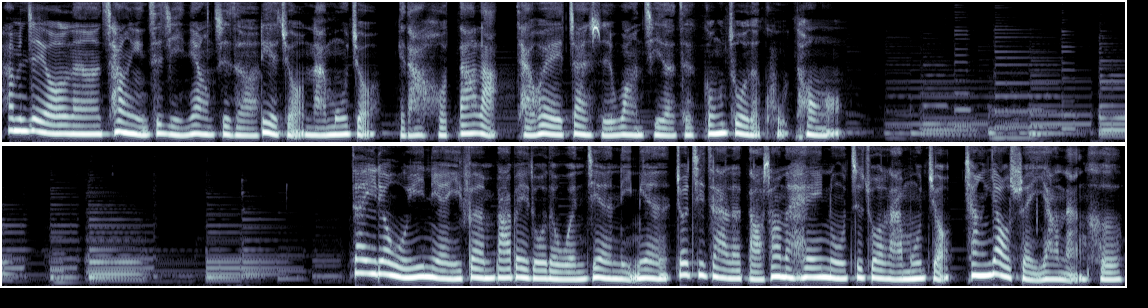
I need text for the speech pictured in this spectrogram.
他们借由呢畅饮自己酿制的烈酒兰姆酒，给它喝大了，才会暂时忘记了这工作的苦痛哦。在一六五一年，一份巴贝多的文件里面就记载了岛上的黑奴制作朗姆酒像药水一样难喝。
